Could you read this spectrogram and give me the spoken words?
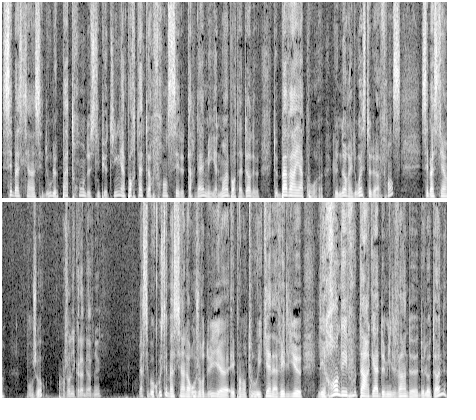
Sébastien Sédou, le patron de Snip Yachting, importateur français de Targa, mais également importateur de, de Bavaria pour euh, le nord et l'ouest de la France. Sébastien, bonjour. Bonjour Nicolas, bienvenue. Merci beaucoup Sébastien. Alors aujourd'hui euh, et pendant tout le week-end avaient lieu les rendez-vous Targa 2020 de, l'automne.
